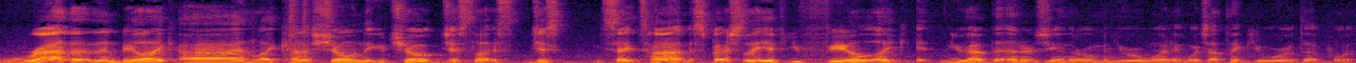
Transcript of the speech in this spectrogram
rather than be like ah and like kind of showing that you choke, just let just say time, especially if you feel like you have the energy in the room and you were winning, which I think you were at that point.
